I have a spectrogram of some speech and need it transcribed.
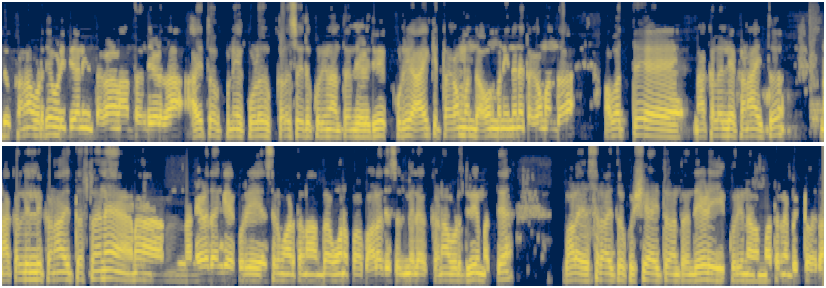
ಇದು ಕಣ ಹೊಡೆದೇ ಹೊಡಿತೀಯ ನೀನು ತಗೊಳ್ಳೋಣ ಅಂತಂದು ಹೇಳ್ದ. ಆಯ್ತು ಪುನಿ ಕೊಳ ಕಳಿಸು ಇದು ಕುರಿನ ಅಂತಂದು ಹೇಳಿದ್ವಿ. ಕುರಿ ಹಾಕಿ ತಗೊಂಬಂದ, ಅವನ ಮನೆಯಿಂದನೇ ತಗೊಂಬಂದ. ಅವತ್ತೇ ನಾಕಲಲ್ಲಿ ಕಣ ಆಯ್ತು. ನಾಕಲಲ್ಲಿ ಕಣ ಆಯ್ತ ತಕ್ಷಣನೇ ಅಣ್ಣ, ನಾನು ಹೇಳ್ದಂಗೆ ಕುರಿ ಹೆಸರು ಮಾಡ್ತಾನ ಅಂತ ಓನಪ್ಪ, ಭಾಳ ದಿವಸದ ಮೇಲೆ ಕಣ ಹೊಡೆದ್ವಿ ಮತ್ತೆ ಭಾಳ ಹೆಸರಾಯ್ತು, ಖುಷಿ ಆಯ್ತು ಅಂತಂದೇಳಿ ಈ ಕುರಿನ ನಮ್ಮ ಹತ್ರನೇ ಬಿಟ್ಟು ಹೋದ.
